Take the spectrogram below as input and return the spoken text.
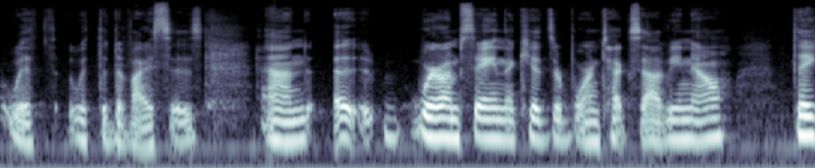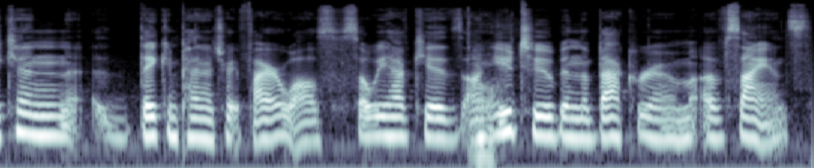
with with the devices. And uh, where I'm saying the kids are born tech savvy now, they can they can penetrate firewalls. So we have kids on YouTube in the back room of science,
